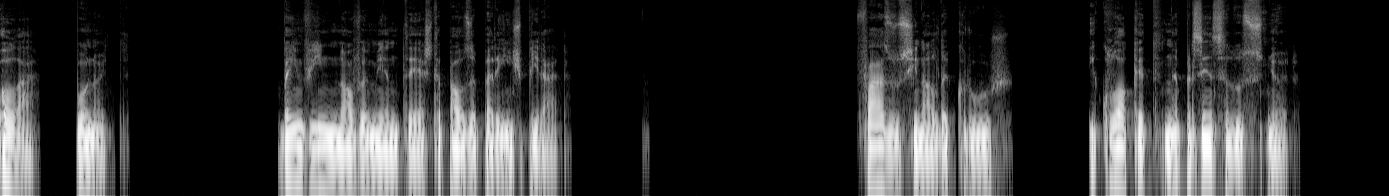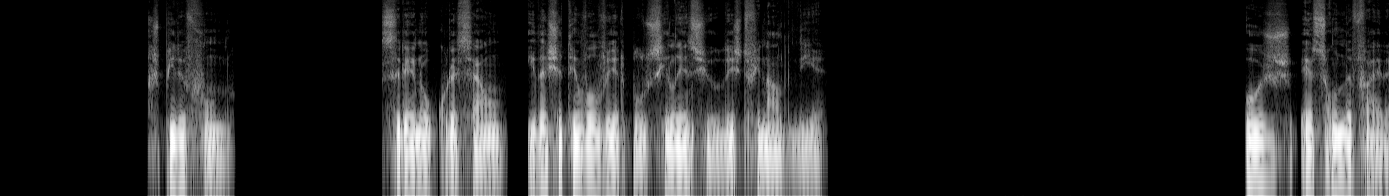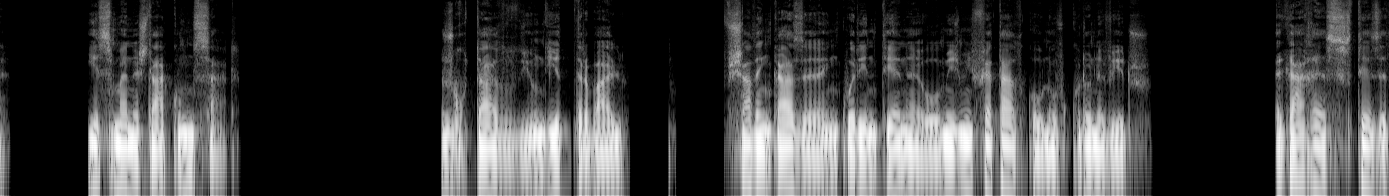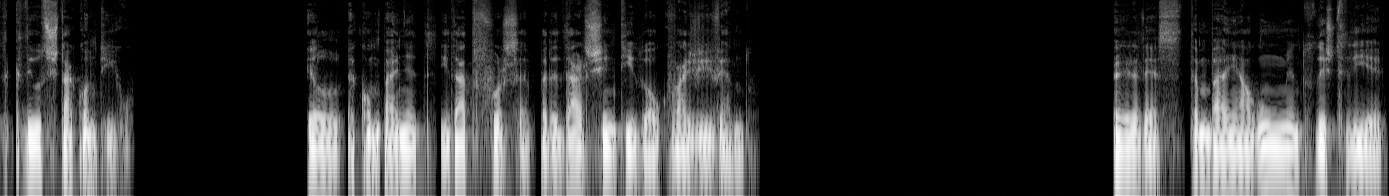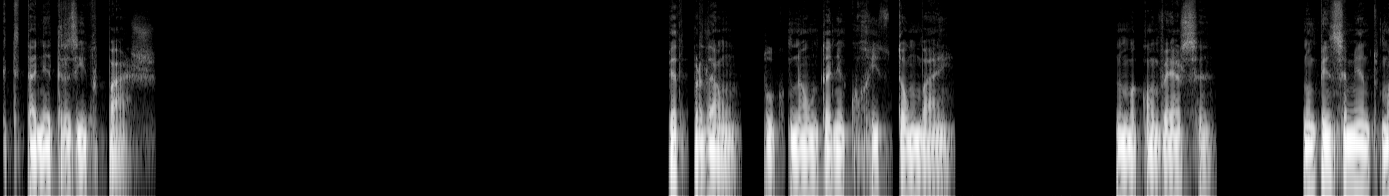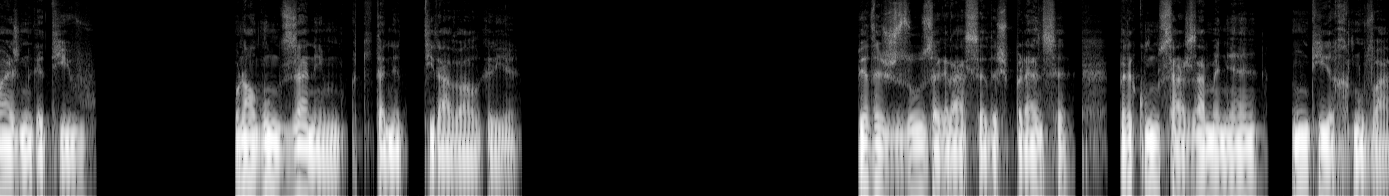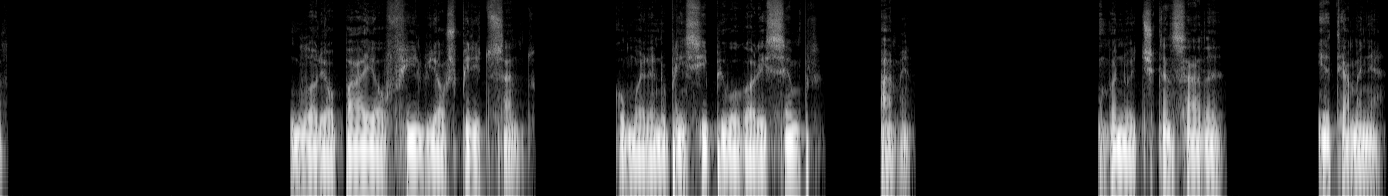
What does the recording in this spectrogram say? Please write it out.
Olá, boa noite. Bem-vindo novamente a esta pausa para inspirar. Faz o sinal da cruz e coloca-te na presença do Senhor. Respira fundo, serena o coração e deixa-te envolver pelo silêncio deste final de dia. Hoje é segunda-feira e a semana está a começar. Esgotado de um dia de trabalho, fechado em casa, em quarentena ou mesmo infectado com o novo coronavírus, agarra a certeza de que Deus está contigo. Ele acompanha-te e dá-te força para dar sentido ao que vais vivendo. Agradece também algum momento deste dia que te tenha trazido paz. Pede perdão pelo que não tenha corrido tão bem. Numa conversa, num pensamento mais negativo ou em algum desânimo que te tenha tirado a alegria. Pede a Jesus a graça da esperança para começares amanhã um dia renovado. Glória ao Pai, ao Filho e ao Espírito Santo, como era no princípio, agora e sempre Amém. Uma noite descansada e até amanhã.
